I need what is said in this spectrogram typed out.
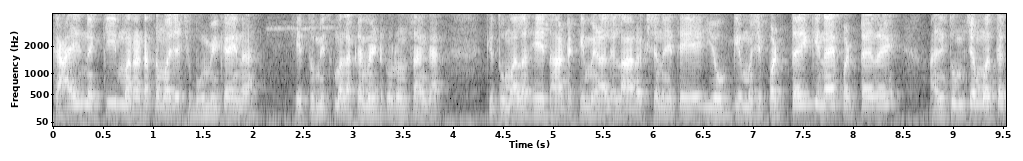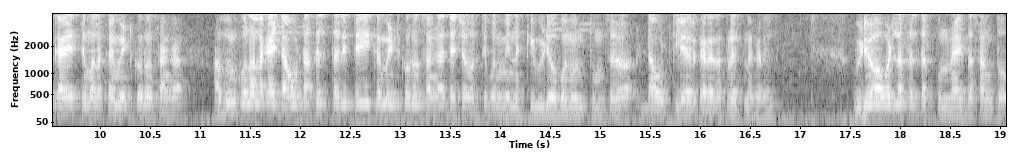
काय नक्की मराठा समाजाची भूमिका आहे ना हे तुम्हीच मला कमेंट करून सांगा की तुम्हाला हे दहा टक्के मिळालेलं आरक्षण आहे ते योग्य म्हणजे पटतंय की नाही पटतंय? आहे आणि तुमच्या मतं काय आहेत ते मला कमेंट करून सांगा. अजून कोणाला काही डाऊट असेल तरी तेही कमेंट करून सांगा. त्याच्यावरती पण मी नक्की व्हिडिओ बनवून तुमचं डाऊट क्लिअर करायचा प्रयत्न करेल. व्हिडिओ आवडला असेल तर पुन्हा एकदा सांगतो.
